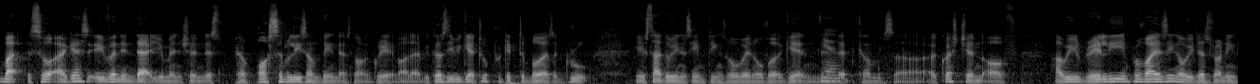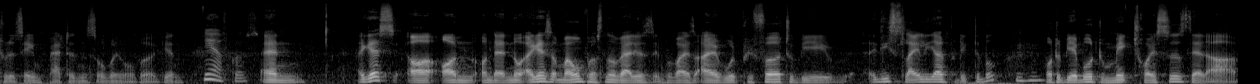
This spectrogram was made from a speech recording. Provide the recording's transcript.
But so I guess even in that you mentioned there's possibly something that's not great about that because if you get too predictable as a group, you start doing the same things over and over again, then Yeah. that becomes uh, a question of are we really improvising or are we just running through the same patterns over and over again? Yeah, of course. And I guess uh, on on that note, I guess my own personal values as improviser, I would prefer to be at least slightly unpredictable hmm or to be able to make choices that are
